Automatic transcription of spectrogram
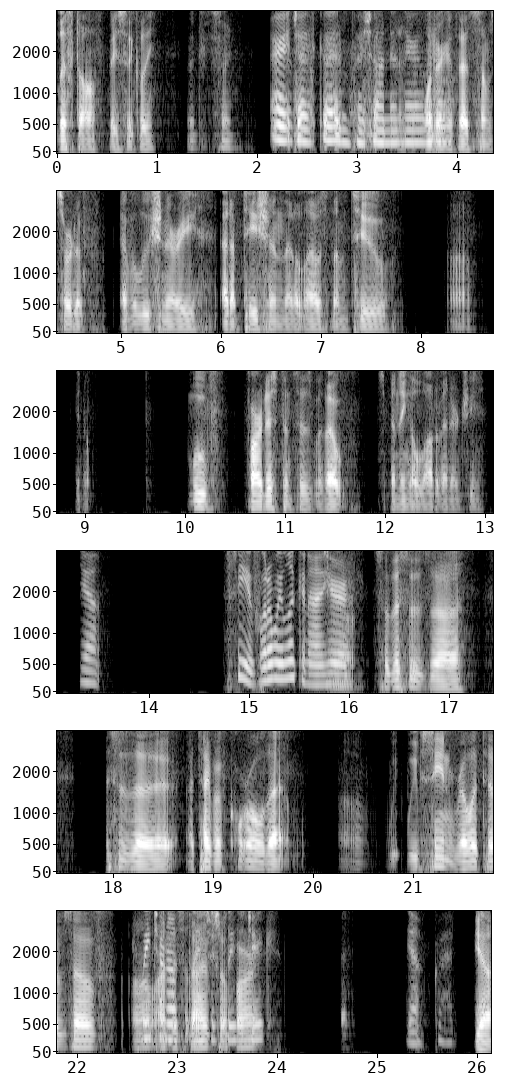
lift off, basically. Interesting. All right, Jeff, go ahead and push on in And there a wondering if that's some sort of evolutionary adaptation that allows them to, uh, you know, move far distances without spending a lot of energy. Yeah. Steve, what are we looking at here? Yeah. So this is uh, this is a, a type of coral that uh, we, we've seen relatives of uh, Can we turn on off the dive lasers, so please, far. Jake? Yeah, go ahead. Yeah,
